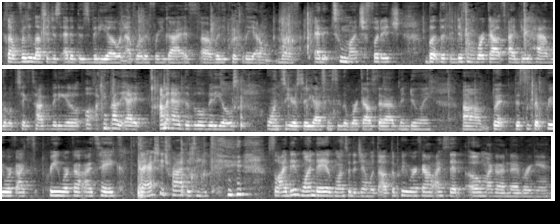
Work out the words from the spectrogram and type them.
because i really love to just edit this video and upload it for you guys uh, really quickly. I don't want to edit too much footage but the, the different workouts i do have little tiktok video. Oh i can probably add it. I'm gonna add the little videos onto here so you guys can see the workouts that i've been doing. Um, but this is the pre-workout pre-workout I take and I actually tried to take. So I did one day of going to the gym without the pre-workout. I said oh my god never again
